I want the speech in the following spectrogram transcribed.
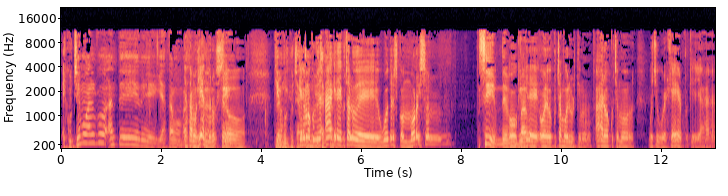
Escuchemos algo antes de... Ya estamos... Ya estamos yéndonos, Pero... ¿Qué vamos a escuchar? queremos que escuchar, ah, ¿querés escuchar lo de Waters con Morrison? Sí, de- ¿O, quiere- escuchamos el último? Ah, no, escuchemos Wish You Were Here, porque ya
